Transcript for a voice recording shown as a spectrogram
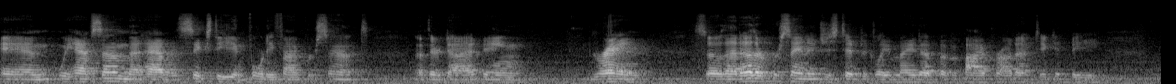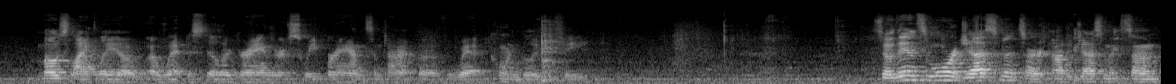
and we have some that have a 60 and 45% of their diet being grain. So that other percentage is typically made up of a byproduct. It could be most likely a, a wet distiller grains or a sweet bran, some type of wet corn gluten feed. So then some more adjustments, or not adjustments, some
